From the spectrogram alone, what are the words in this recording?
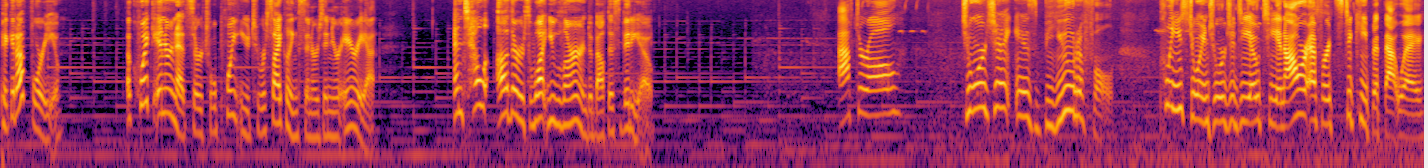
pick it up for you. A quick internet search will point you to recycling centers in your area. And tell others what you learned about this video. After all, Georgia is beautiful. Please join Georgia DOT in our efforts to keep it that way.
